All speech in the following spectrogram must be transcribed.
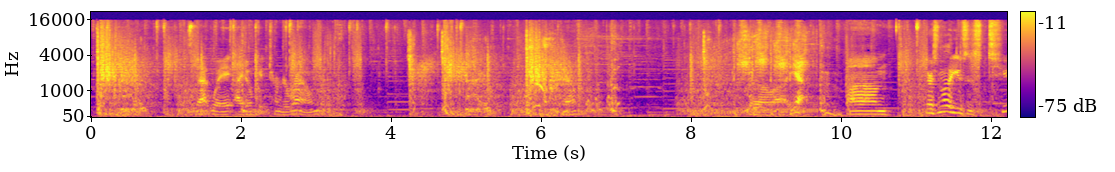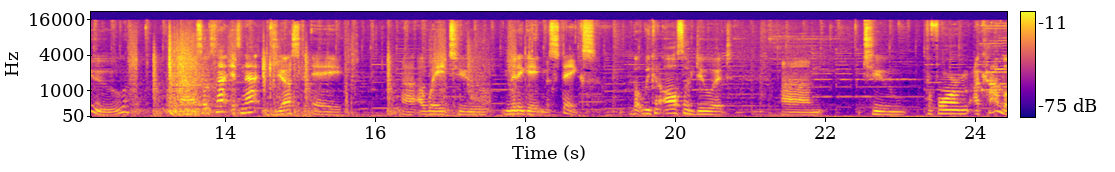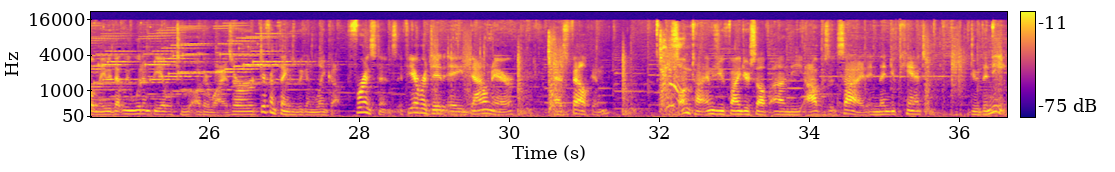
So that way I don't get turned around. So, uh, yeah. Um, there are some other uses too. Uh, so it's not it's not just a uh, a way to mitigate mistakes but we can also do it um, to perform a combo maybe that we wouldn't be able to otherwise, or different things we can link up. For instance, if you ever did a down air as Falcon, sometimes you find yourself on the opposite side, and then you can't do the knee.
